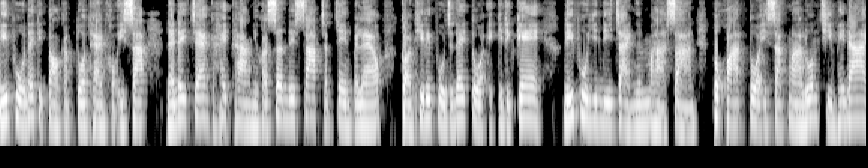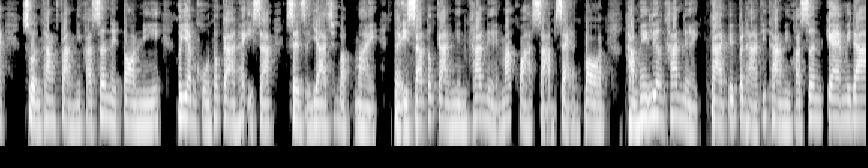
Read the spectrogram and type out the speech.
ลิเวอร์พูลได้ติดต่อกับตัวแทนของอิซักและได้แจ้งให้ทางนิวคาสเซิลได้ทราบชัดเจนไปแล้ว ก่อนที่ลิเวอร์พูลจะได้ตัวเอกิติเก้ลิเวอร์พูลยินดีจ่ายเงินมหาศาลเพื่อคว้าตัวอิซักมาร่วมทีมให้ได้ ส่วนทางฝั่งนิวคาสเซิลในตอนนี้ก็ยังคงต้องการให้อิซักเซ็นสัญญาฉบับใหม่ แต่อิซักต้องการเงินค่าเหนื่อยมากกว่า 3 0 0แสนปอนด์ทำให้เรื่องค่าเหนื่อย กลายเป็นปัญหาที่ทางนิวคาสเซิลแก้ไม่ได้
